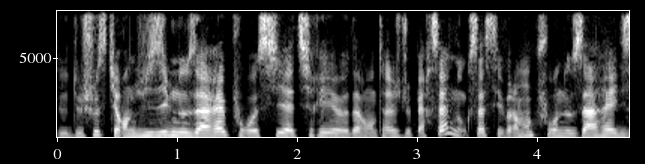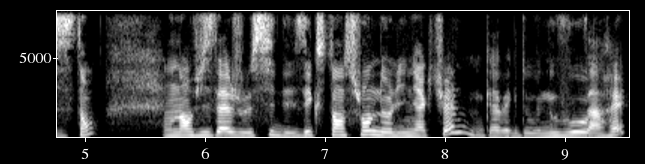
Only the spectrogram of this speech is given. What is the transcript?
de, choses qui rendent visibles nos arrêts pour aussi attirer euh, davantage de personnes. Donc ça, c'est vraiment pour nos arrêts existants. On envisage aussi des extensions de nos lignes actuelles, donc avec de nouveaux arrêts.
